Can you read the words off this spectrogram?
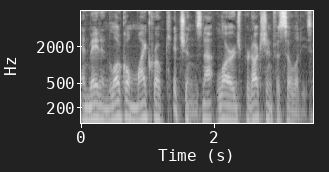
and made in local micro kitchens, not large production facilities.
